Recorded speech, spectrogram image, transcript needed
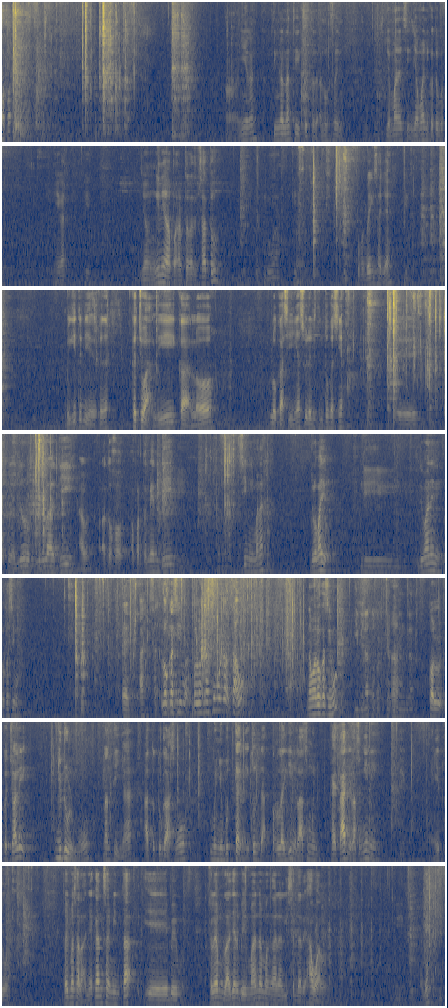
berapa nah, iya kan? Tinggal nanti ikut anu saya zaman sih zaman ikut apa? Iya kan? Iya. yang ini apa? Alternatif satu? Dua tiga. Ah. Gua perbaiki saja ya. begitu dia karena kecuali kalau lokasinya sudah ditentukan sih ya. Eh, kok punya judul di atau ho- apartemen di sini mana Dolomayu di di mana ini lokasimu eh ah, lokasimu kalau lokasimu tak tahu nama lokasimu di Bilato Pak Kecamatan Ah. Bilato. kalau kecuali judulmu nantinya atau tugasmu menyebutkan itu tidak perlu lagi nih langsung kayak tadi langsung ini Iya. Nah, itu tapi masalahnya kan saya minta eh, kalian belajar bagaimana menganalisa dari awal. Oke? kau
